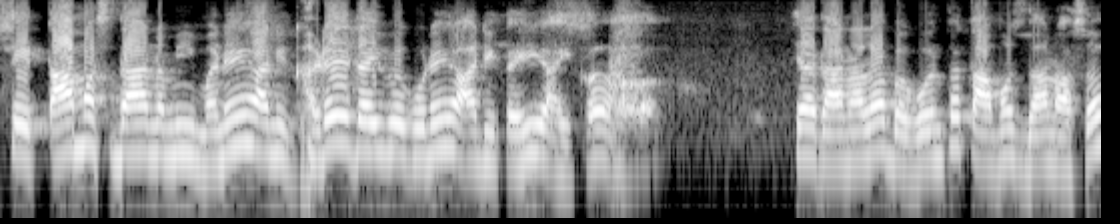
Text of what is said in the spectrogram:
ते तामस दान मी म्हणे आणि घडे दैव गुणे आणि काही ऐक त्या दानाला भगवंत तामस दान असं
